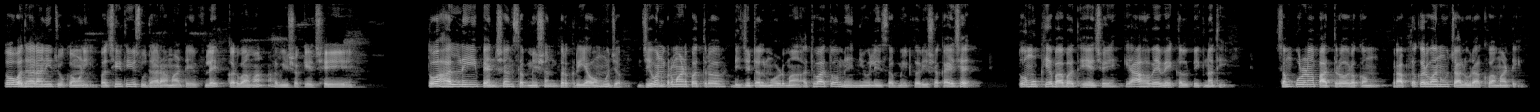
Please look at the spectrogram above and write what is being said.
તો વધારાની ચૂકવણી પછીથી સુધારા માટે ફ્લેગ કરવામાં આવી શકે છે. તો હાલની પેન્શન સબમિશન પ્રક્રિયાઓ મુજબ, જીવન પ્રમાણપત્ર ડિજિટલ મોડમાં અથવા તો મેન્યુઅલી સબમિટ કરી શકાય છે. તો મુખ્ય બાબત એ છે કે આ હવે વૈકલ્પિક નથી. સંપૂર્ણ પાત્ર રકમ પ્રાપ્ત કરવાનું ચાલુ રાખવા માટે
